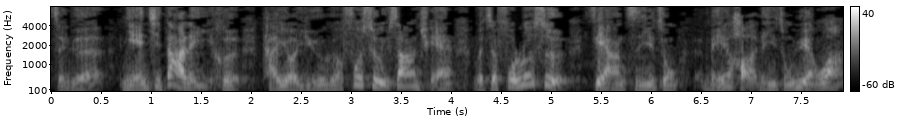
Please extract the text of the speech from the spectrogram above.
这个年纪大了以后，他要有一个福寿双全或者福禄寿这样子一种美好的一种愿望。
